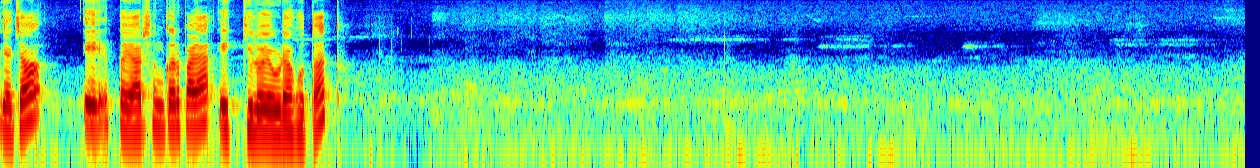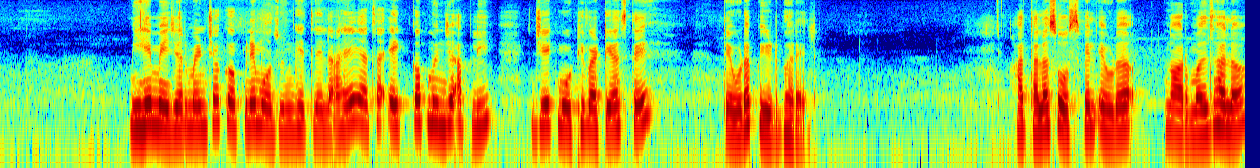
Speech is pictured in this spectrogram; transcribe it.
याच्या ए तयार शंकरपाळ्या एक किलो एवढ्या होतात. मी हे मेजरमेंटच्या कपने मोजून घेतलेलं आहे. याचा एक कप म्हणजे आपली जी एक मोठी वाटी असते तेवढं पीठ भरेल. हाताला सोसवेल एवढं नॉर्मल झालं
